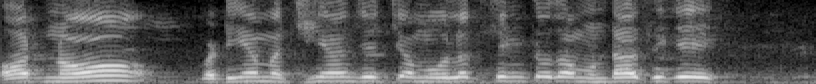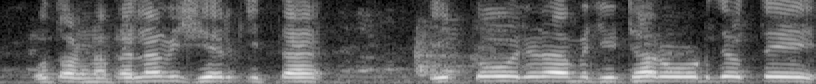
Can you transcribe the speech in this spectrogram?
ਔਰ 9 ਵੱਡੀਆਂ ਮੱਛੀਆਂ, ਜਿਹ ਚ ਅਮੋਲਕ ਸਿੰਘ ਤੋਂ ਉਹਦਾ ਮੁੰਡਾ ਸੀਗੇ, ਉਹ ਤੁਹਾਡੇ ਨਾਲ ਪਹਿਲਾਂ ਵੀ ਸ਼ੇਅਰ ਕੀਤਾ ਇੱਕ ਉਹ ਜਿਹੜਾ ਮਜੀਠਾ ਰੋਡ ਦੇ ਉੱਤੇ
